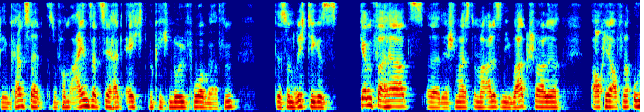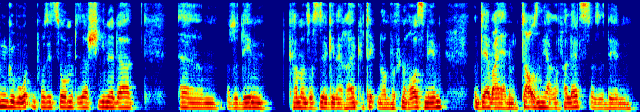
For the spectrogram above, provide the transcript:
Dem kannst du halt also vom Einsatz her halt echt wirklich null vorwerfen. Das ist so ein richtiges Kämpferherz, äh, der schmeißt immer alles in die Waagschale, auch ja auf einer ungewohnten Position mit dieser Schiene da. Ähm, also den kann man so aus dieser Generalkritik noch ein bisschen rausnehmen. Und der war ja nur tausend Jahre verletzt, also den,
